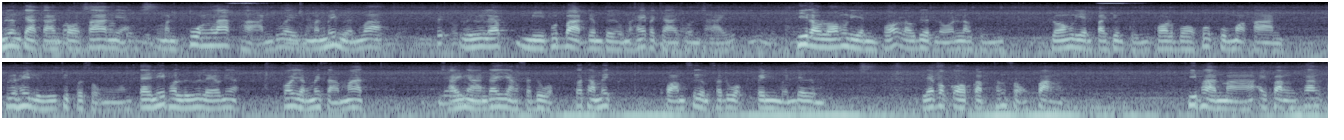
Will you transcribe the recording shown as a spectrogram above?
เนื่องจากการก่อสร้างเนี่ยมันพ่วงรากฐานด้วย มันไม่เหมือนว่ารื้อแล้วมีฟุตบาทเดิมๆมาให้ประชาชนใช้ ที่เราร้องเรียน เพราะเราเดือดร้อนเราถึงร้องเรียนไปจนถึงพรบควบคุมอาคาร เพื่อให้รื้อจุดประสงค์อย่างนั้นแต่นี่พอรื้อแล้วเนี่ยก็ยังไม่สามารถใช้งานได้อย่างสะดวก ก็ทำให้ความเสื่อมสะดวกเป็นเหมือนเดิม และประกอบกับทั้งสองฝั่ง ที่ผ่านมาไอ้ฝั่งข้างเซ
